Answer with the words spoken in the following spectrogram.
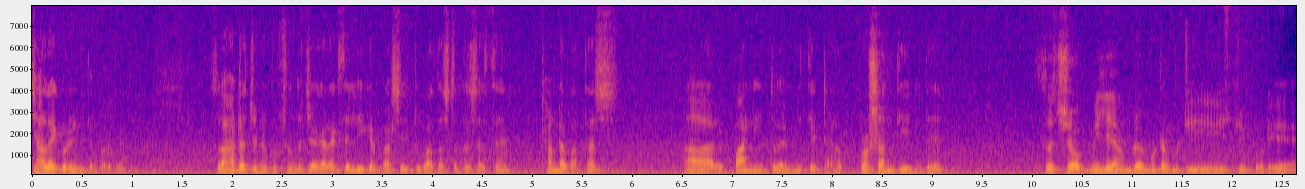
ঝালাই করে নিতে পারবেন। সো হাঁটার জন্য খুব সুন্দর জায়গা রাখছে। লেকের পাশে একটু বাতাস টাতাস আছে, ঠান্ডা বাতাস। আর পানি তো এমনিতে একটা প্রশান্তি এনে দেয়। তো সব মিলে আমরা মোটামুটি স্পিড বোর্ডে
